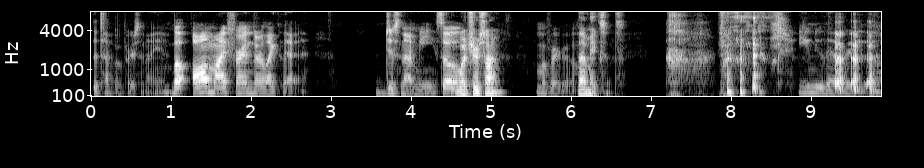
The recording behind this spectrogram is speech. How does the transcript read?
the type of person I am. But all my friends are like that. Just not me. So What's your sign? I'm a Virgo. That makes sense. You knew that already though.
